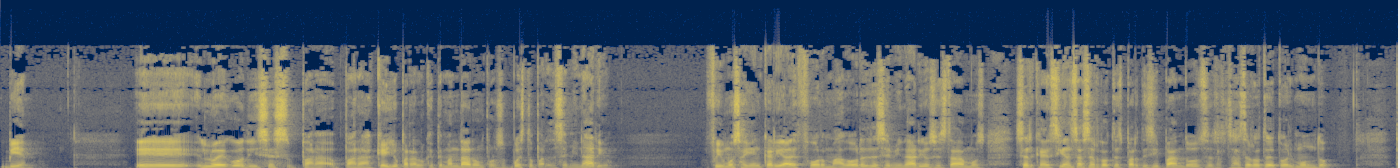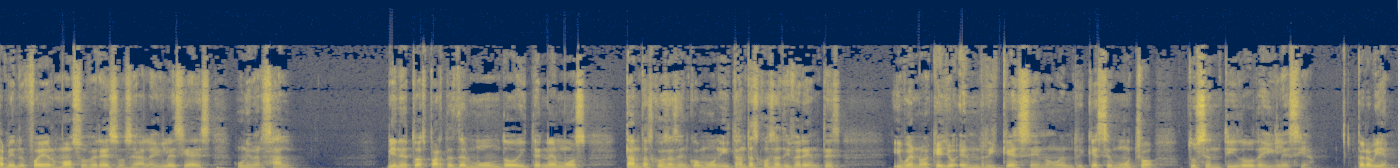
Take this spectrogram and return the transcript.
Bien. Eh, luego dices para, para aquello para lo que te mandaron, por supuesto, para el seminario. Fuimos ahí en calidad de formadores de seminarios, estábamos cerca de 100 sacerdotes participando, sacerdotes de todo el mundo. También fue hermoso ver eso, o sea, la iglesia es universal. Viene de todas partes del mundo y tenemos tantas cosas en común y tantas cosas diferentes. Y bueno, aquello enriquece, ¿no? Enriquece mucho tu sentido de iglesia. Pero bien,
